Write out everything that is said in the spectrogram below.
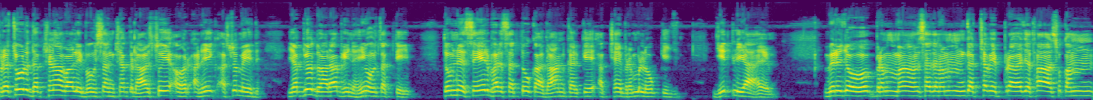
प्रचुर दक्षिणा वाले बहुसंख्यक राजस्व और अनेक अश्वमेध यज्ञों द्वारा भी नहीं हो सकती। तुमने शेर भर सत्तों का दान करके अक्षय ब्रह्मलोक की जीत लिया है। विरजो ब्रह्म सदनम गच्छ विप्र यथा सुखम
